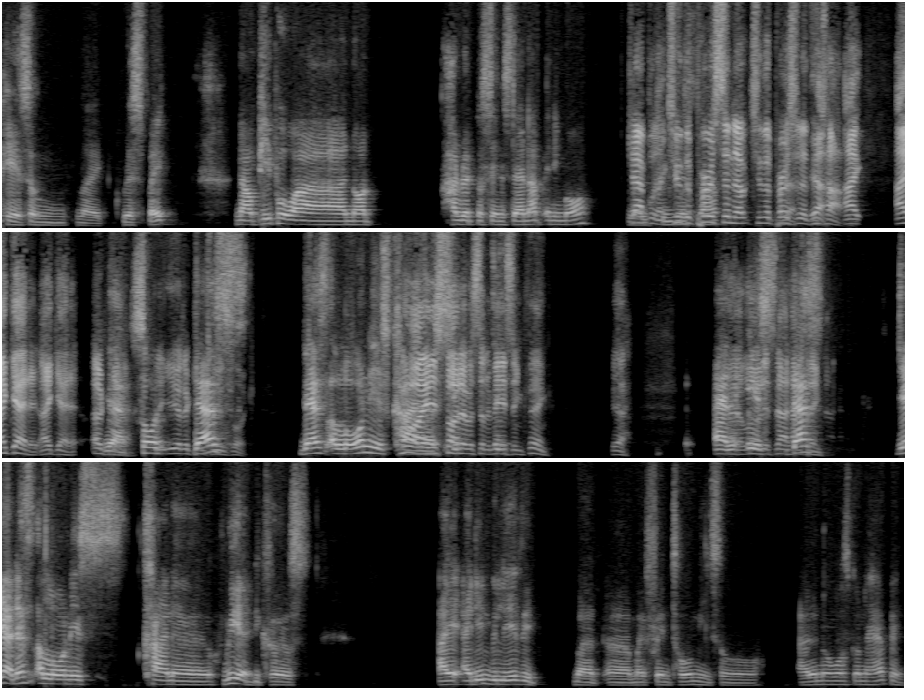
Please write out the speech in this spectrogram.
pay some like respect. Now people are not hundred percent stand up anymore. like Kaplan, to the previous person up to the person Yeah, at the yeah, top. I I get it. I get it. okay. Yeah, so you had a that's look. that's alone is kind of I just thought it was an amazing thing. and Yeah, alone it's is not that's happening. yeah that's alone is kind of weird because I I didn't believe it, but uh, my friend told me, so I don't know what's gonna happen.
